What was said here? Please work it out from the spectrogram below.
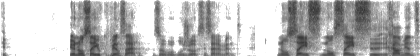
Tipo, eu não sei o que pensar sobre o jogo, sinceramente. Não sei se, não sei se realmente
